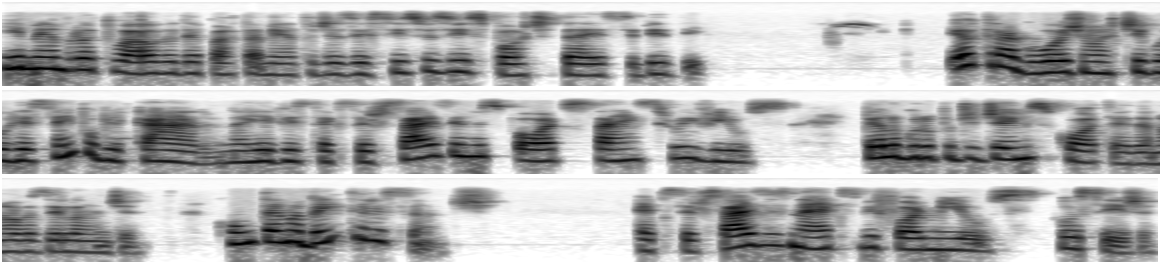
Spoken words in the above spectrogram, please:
e membro atual do Departamento de Exercícios e Esportes da SBD. Eu trago hoje um artigo recém-publicado na revista Exercise and Sports Science Reviews, pelo grupo de James Cotter, da Nova Zelândia, com um tema bem interessante. Exercise snacks before meals, ou seja,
